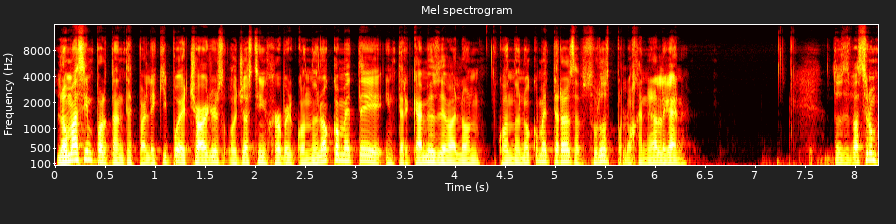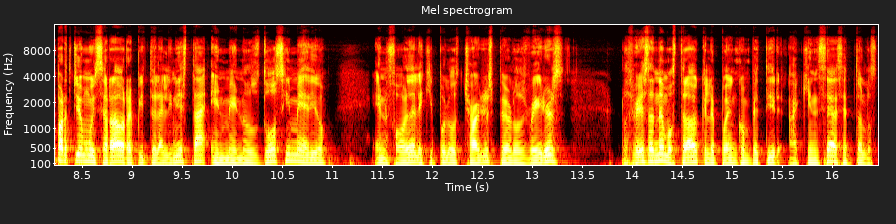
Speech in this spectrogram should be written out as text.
Lo más importante para el equipo de Chargers o Justin Herbert, cuando no comete intercambios de balón, cuando no comete errores absurdos, por lo general gana. Entonces va a ser un partido muy cerrado, repito, la línea está en menos dos y medio en favor del equipo de los Chargers, pero los Raiders, los Raiders han demostrado que le pueden competir a quien sea, excepto a los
